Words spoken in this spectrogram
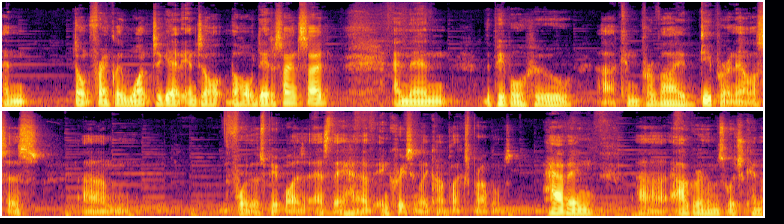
and don't frankly want to get into the whole data science side. And then the people who uh, can provide deeper analysis um, for those people as, as, they have increasingly complex problems. Having uh, algorithms which can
